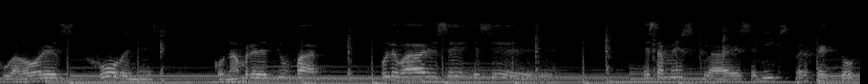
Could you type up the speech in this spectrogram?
jugadores jóvenes con hambre de triunfar, pues le va a dar ese, ese, esa mezcla, ese mix perfecto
